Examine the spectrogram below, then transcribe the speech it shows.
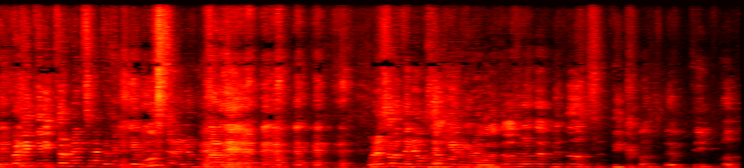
Recuerden que Víctor Méndez es una persona que le gusta ver un bombardeo. Por eso lo tenemos aquí en el como hablando de métodos anticonceptivos,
